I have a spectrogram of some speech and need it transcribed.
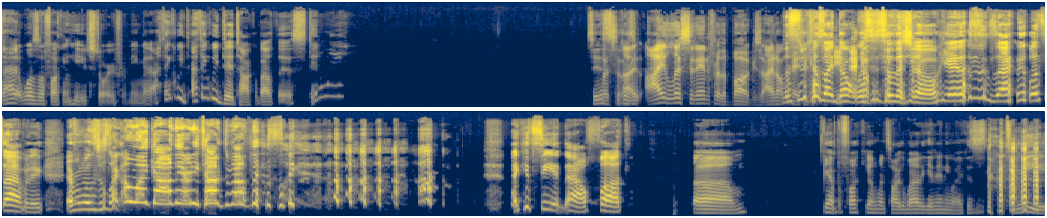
that was a fucking huge story for me, man. I think we I think we did talk about this, didn't we? See, Listen, I, I listen in for the bugs. I don't. this is because I don't listen to the show. Okay, this is exactly what's happening. Everyone's just like, "Oh my god, they already talked about this!" Like, I can see it now. Fuck. Um. Yeah, but fuck you. I'm gonna talk about it again anyway because to me,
